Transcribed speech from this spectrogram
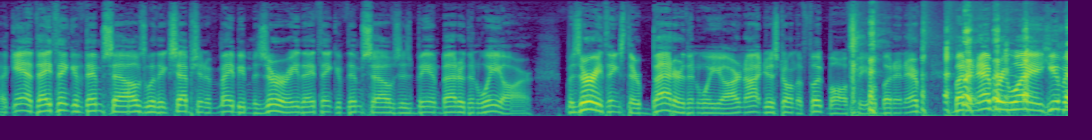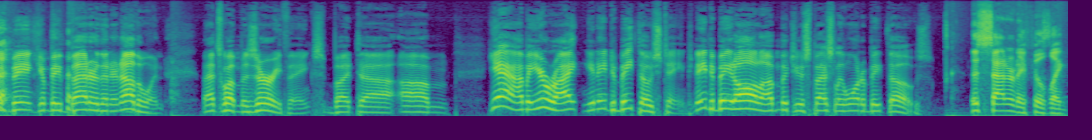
again, they think of themselves, with the exception of maybe Missouri, they think of themselves as being better than we are. Missouri thinks they're better than we are, not just on the football field, but in every but in every way, a human being can be better than another one. That's what Missouri thinks. But uh, um, yeah, I mean, you're right. You need to beat those teams. You need to beat all of them, but you especially want to beat those. This Saturday feels like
